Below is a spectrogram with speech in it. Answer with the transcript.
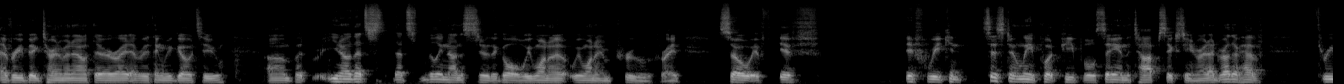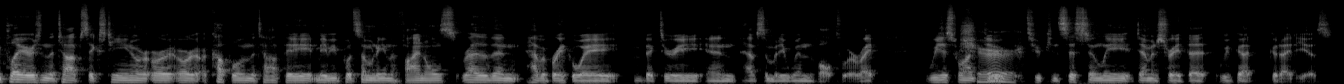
every big tournament out there right? Everything we go to. Um, but you know that's that's really not necessarily the goal. We want to we want to improve right? So if if if we consistently put people say in the top 16 right i'd rather have three players in the top 16 or, or, or, a couple in the top eight, maybe put somebody in the finals rather than have a breakaway victory and have somebody win the vault tour, right? We just want sure. to, to consistently demonstrate that we've got good ideas.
